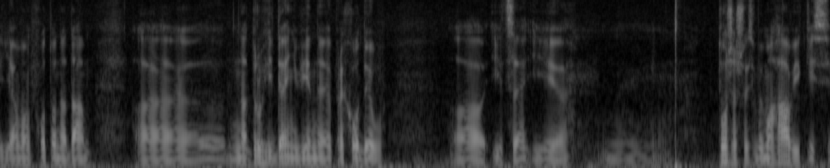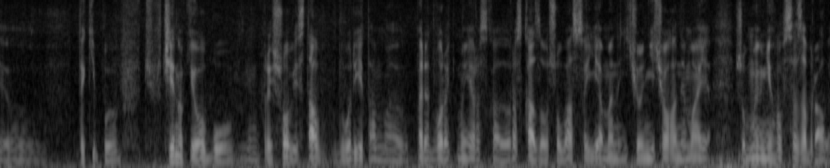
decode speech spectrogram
я вам фото надам. На другий день він е, приходив і це і теж щось вимагав, якийсь е, такий вчинок його був. Він прийшов і став в дворі там е, перед воротьми розказував, що у вас все є, в мене нічого, нічого немає, щоб ми в нього все забрали.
